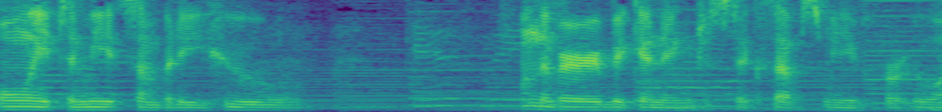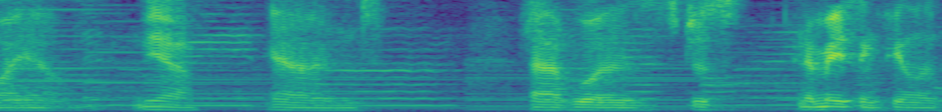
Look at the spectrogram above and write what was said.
only to meet somebody who from the very beginning just accepts me for who I am. Yeah. And that was just an amazing feeling.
